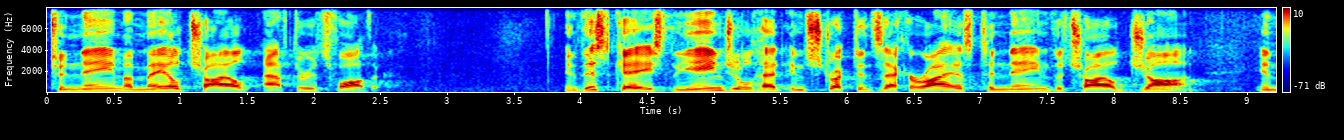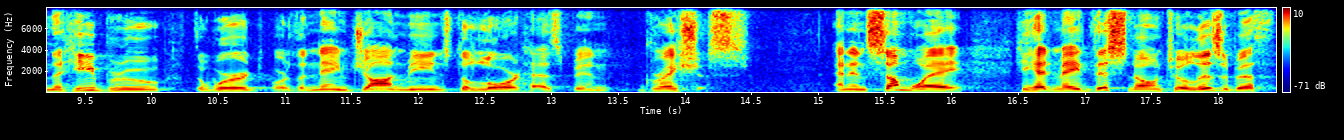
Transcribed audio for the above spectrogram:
to name a male child after its father. In this case, the angel had instructed Zacharias to name the child John. In the Hebrew, the word or the name John means the Lord has been gracious. And in some way, he had made this known to Elizabeth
